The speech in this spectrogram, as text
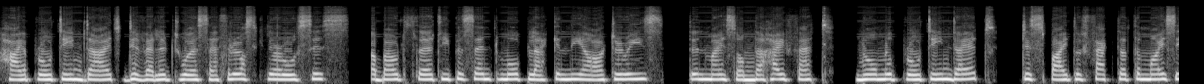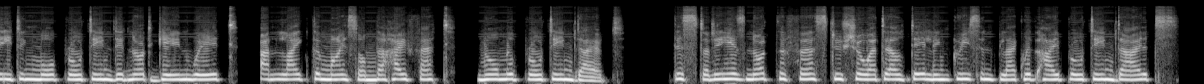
high-protein diet developed worse atherosclerosis, about 30% more plaque in the arteries, than mice on the high-fat, normal protein diet, despite the fact that the mice eating more protein did not gain weight, unlike the mice on the high-fat, normal protein diet. This study is not the first to show a telltale increase in plaque with high-protein diets,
